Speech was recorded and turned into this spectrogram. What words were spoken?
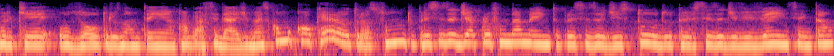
porque os outros não têm a capacidade, mas como qualquer outro assunto, precisa de aprofundamento, precisa de estudo, precisa de vivência. Então,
